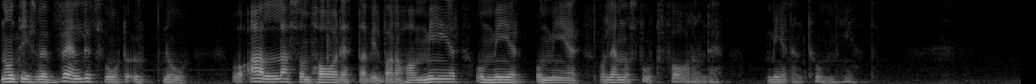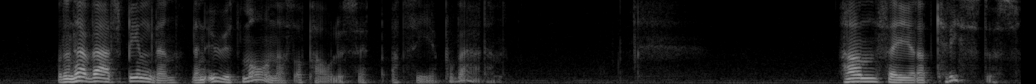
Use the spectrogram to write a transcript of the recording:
Någonting som är väldigt svårt att uppnå och alla som har detta vill bara ha mer och mer och mer och lämnas fortfarande med en tomhet. Och Den här världsbilden den utmanas av Paulus sätt att se på världen. Han säger att Kristus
